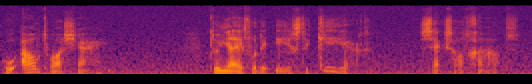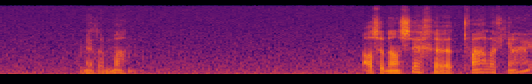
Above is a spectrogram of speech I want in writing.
hoe oud was jij toen jij voor de eerste keer seks had gehad met een man? Als ze dan zeggen 12 jaar,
